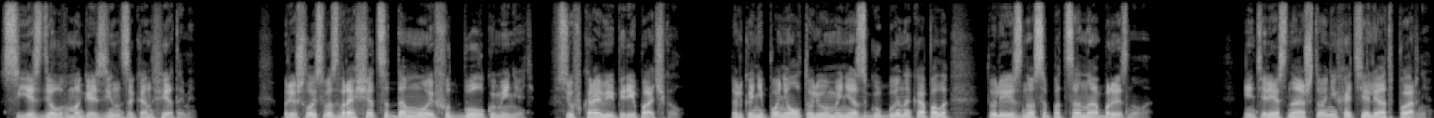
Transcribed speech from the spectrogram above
съездил в магазин за конфетами. Пришлось возвращаться домой, футболку менять. Всю в крови перепачкал. Только не понял, то ли у меня с губы накапало, то ли из носа пацана брызнуло. Интересно, а что они хотели от парня?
